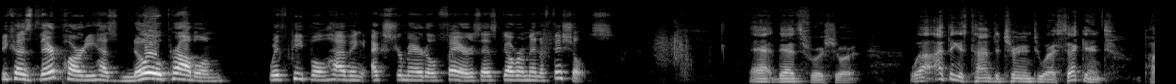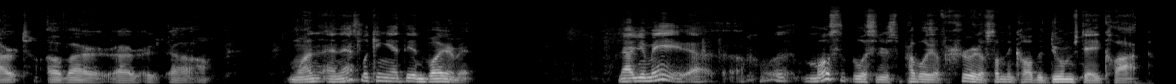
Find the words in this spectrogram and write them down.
because their party has no problem with people having extramarital affairs as government officials. That, that's for sure. Well, I think it's time to turn into our second part of our, our uh, one, and that's looking at the environment. Now, you may, uh, most listeners probably have heard of something called the doomsday clock.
